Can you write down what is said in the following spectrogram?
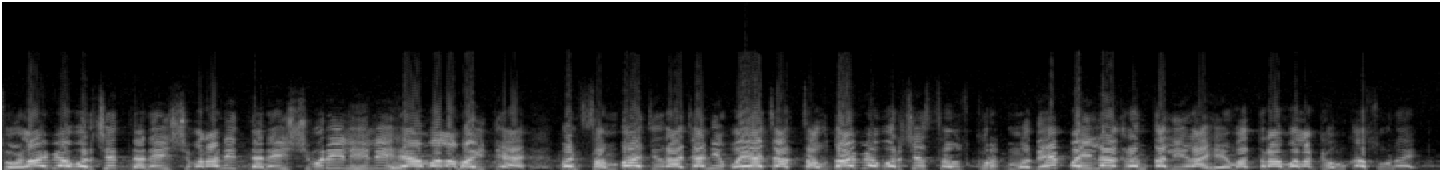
सोळाव्या वर्षी ज्ञानेश्वरांनी ज्ञानेश्वरी लिहिली हे आम्हाला माहिती आहे. पण संभाजी राजांनी वयाच्या चौदाव्या वर्षी संस्कृत मध्ये पहिला ग्रंथ लिहिला हे मात्र आम्हाला ठाऊक असू नये.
